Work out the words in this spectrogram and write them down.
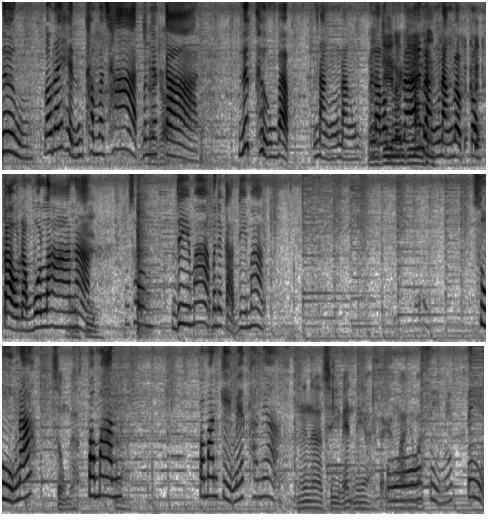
หนึ่งเราได้เห็นธรรมชาติบรรยากาศ นึกถึงแบบหนังหนังเวลาเราดูนะหนังหนังแบบเก่าๆหนังโบราณอะจีน คุณผู้ชม ดีมากบรรยากาศดีมาก สูงนะ สูงครับประมาณ ประมาณกี่เมตรคะเนี่ย นี่น่าสี่เมตรมีอะจากข้าโอ้งล่างขึ้นมา สี่เมตรติด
